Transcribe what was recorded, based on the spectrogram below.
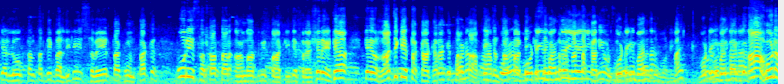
ਕਿ ਲੋਕਤੰਤਰ ਦੀ ਬਹਾਲੀ ਲਈ ਸਵੇਰ ਤੱਕ ਹੁਣ ਤੱਕ ਪੂਰੀ ਸੱਤਾਧਰ ਆਮ ਆਦਮੀ ਪਾਰਟੀ ਦੇ ਪ੍ਰੈਸ਼ਰ ਹੇਠਿਆ ਕਿ ਰੱਜ ਕੇ ਧੱਕਾ ਕਰਾਂਗੇ ਪਰ ਭਾਰਤੀ ਜਨਤਾ ਪਾਰਟੀ VOTING ਕਿਸੇ ਵੀ ਬੰਦ ਹੋਈ ਹੈ ਧੱਕਾ ਨਹੀਂ ਹੋਣ। VOTING ਬੰਦ? VOTIੰਗ ਬੰਦ ਆ ਹੁਣ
